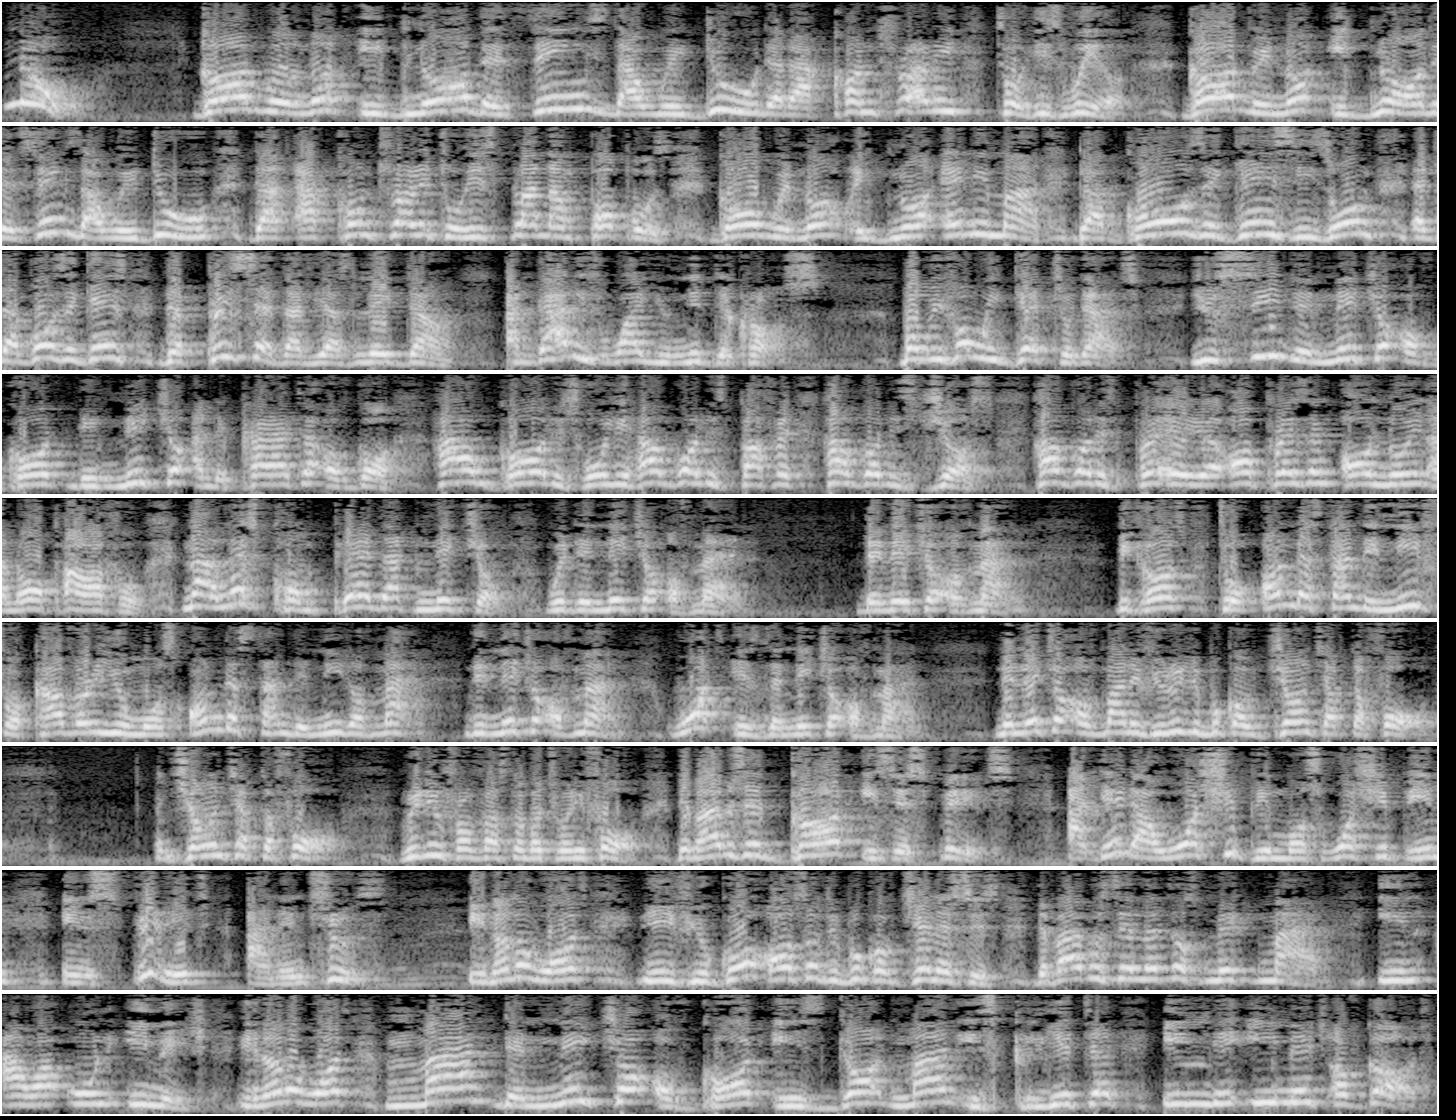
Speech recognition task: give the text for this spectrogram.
No. God will not ignore the things that we do that are contrary to His will. God will not ignore the things that we do that are contrary to His plan and purpose. God will not ignore any man that goes against His own, eh, that goes against the precept that He has laid down. And that is why you need the cross. But before we get to that, you see the nature of God, the nature and the character of God. How God is holy, how God is perfect, how God is just, how God is pre- uh, all present, all knowing, and all powerful. Now let's compare that nature with the nature of man. The nature of man. Because to understand the need for Calvary, you must understand the need of man, the nature of man. What is the nature of man? The nature of man, if you read the book of John chapter 4, John chapter 4, Reading from verse number 24. The Bible says, God is a spirit, and they that worship him must worship him in spirit and in truth. In other words, if you go also to the book of Genesis, the Bible says, let us make man in our own image. In other words, man, the nature of God is God. Man is created in the image of God.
